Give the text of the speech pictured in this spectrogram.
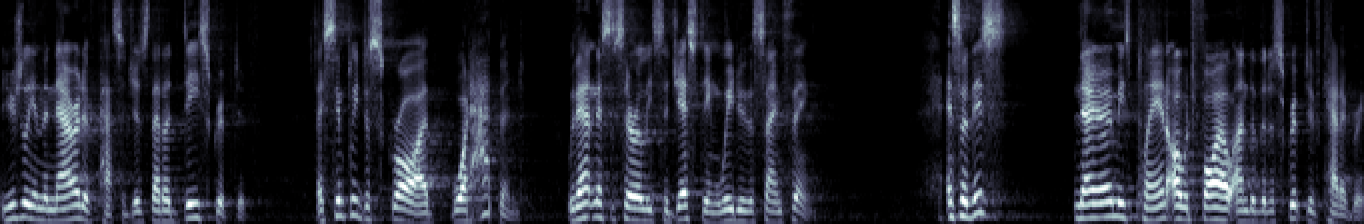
usually in the narrative passages, that are descriptive. They simply describe what happened without necessarily suggesting we do the same thing. And so, this Naomi's plan, I would file under the descriptive category.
